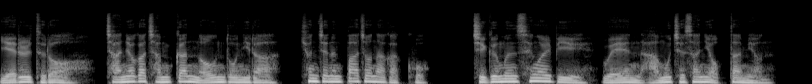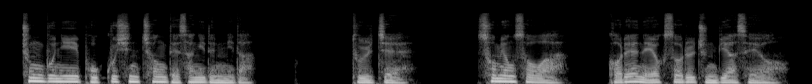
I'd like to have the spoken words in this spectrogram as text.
예를 들어, 자녀가 잠깐 넣은 돈이라 현재는 빠져나갔고, 지금은 생활비 외엔 아무 재산이 없다면 충분히 복구 신청 대상이 됩니다. 둘째, 소명서와 거래 내역서를 준비하세요.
